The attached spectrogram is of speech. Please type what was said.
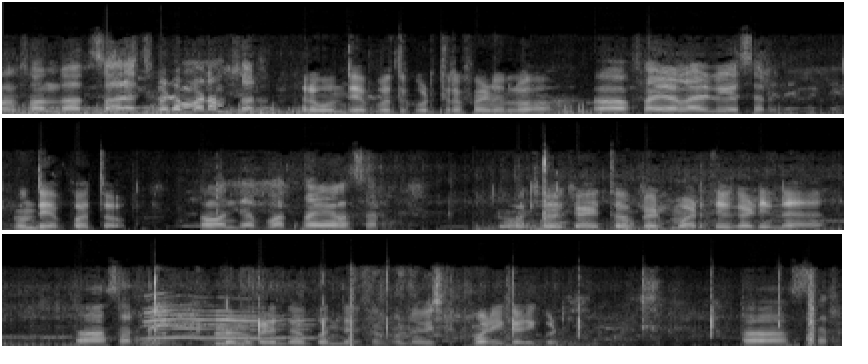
ಒಂದು ಒಂದು ಹತ್ತು ಸಾವಿರ ಹೆಚ್ಚು ಮಾಡಮ್ ಸರ್. ಅರೆ ಒಂದು ಎಪ್ಪತ್ತು ಕೊಡ್ತೀರ ಫೈನಲು ಹಾಂ ಫೈನಲ್ ಅಲ್ಲಿಗೆ ಸರ್. ಒಂದು ಎಪ್ಪತ್ತು? ಒಂದು ಎಪ್ಪತ್ತು ಫೈನಲ್ ಸರ್. ಓಕೆ ಓಕೆ ಆಯ್ತು. ಅಪ್ಡೇಟ್ ಮಾಡ್ತೀವಿ ಗಾಡಿನ. ಹಾಂ ಸರ್. ನಮ್ಮ ಕಡೆಯಿಂದ ಬಂದರೆ ಸ್ವಲ್ಪ ವಿಸಿಟ್ ಮಾಡಿ ಗಾಡಿ ಕೊಡಿ. ಹಾಂ sir.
